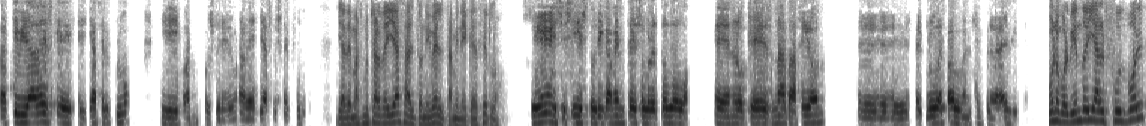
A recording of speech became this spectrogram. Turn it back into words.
actividades que, que, hace el club y bueno, pues una de ellas es el fútbol. Y además muchas de ellas a alto nivel, también hay que decirlo. Sí, sí, sí, históricamente, sobre todo en lo que es natación, eh, este club ha estado siempre en la élite. Bueno, volviendo ya al fútbol,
